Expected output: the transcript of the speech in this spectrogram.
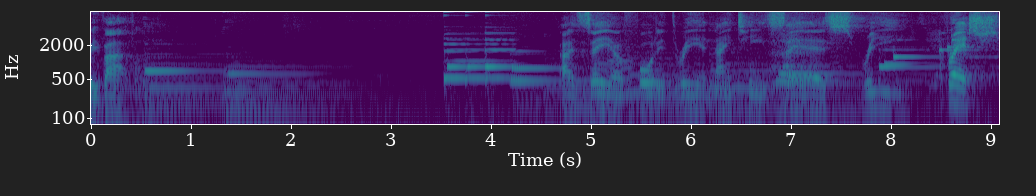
Revival. Isaiah 43 and 19 says, Refresh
